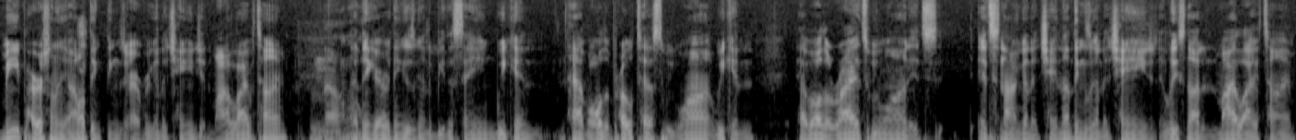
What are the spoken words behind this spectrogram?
Me personally, I don't think things are ever going to change in my lifetime. no. I think everything is going to be the same. We can have all the protests we want. We can have all the riots we want. It's it's not going to change. Nothing's going to change. At least not in my lifetime.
